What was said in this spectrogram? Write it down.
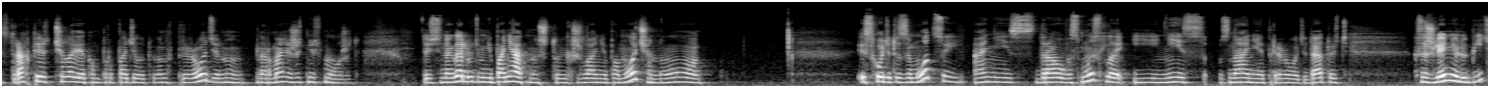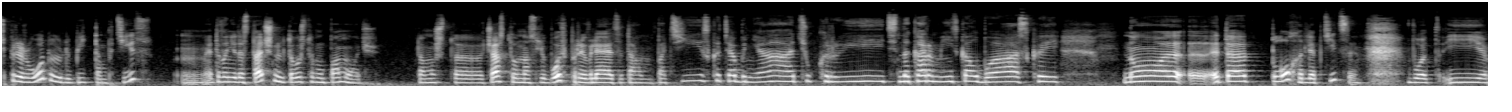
страх перед человеком пропадет, и он в природе ну, нормально жить не сможет. То есть иногда людям непонятно, что их желание помочь, оно исходит из эмоций, а не из здравого смысла и не из знания о природе, да, то есть, к сожалению, любить природу, любить там птиц, этого недостаточно для того, чтобы помочь. Потому что часто у нас любовь проявляется там потискать, обнять, укрыть, накормить колбаской. Но э, это плохо для птицы. вот. И,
